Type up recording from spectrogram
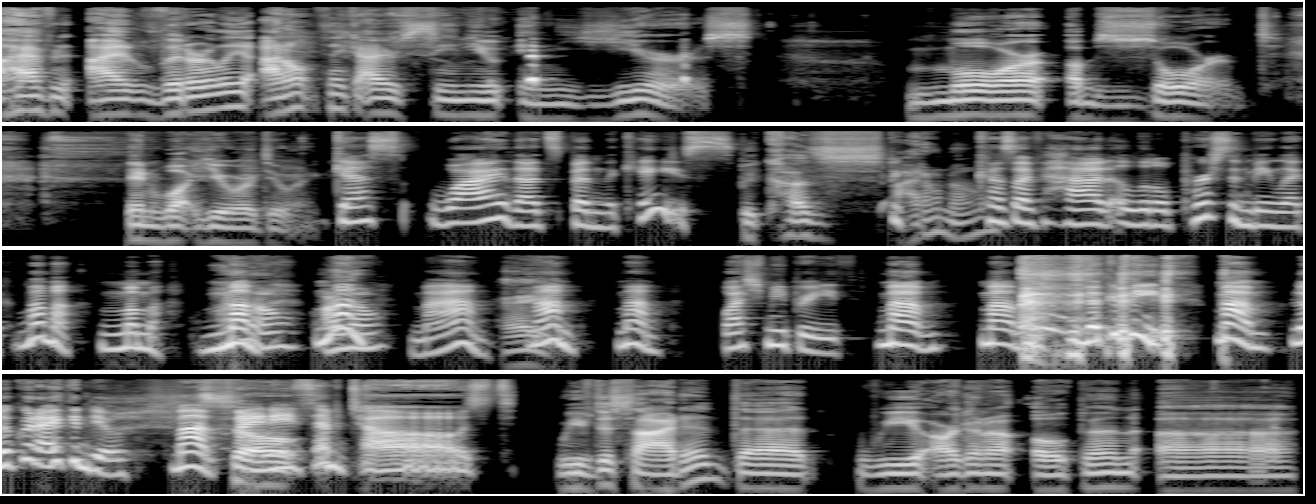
I haven't, I literally, I don't think I've seen you in years more absorbed in what you are doing. Guess why that's been the case? Because, I don't know. Because I've had a little person being like, Mama, Mama, Mom, know, Mom. Mom, Hey. Mom, Mom, watch me breathe. Mom, Mom, look at me. Mom, look what I can do. Mom, so I need some toast. We've decided that we are going to open a,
